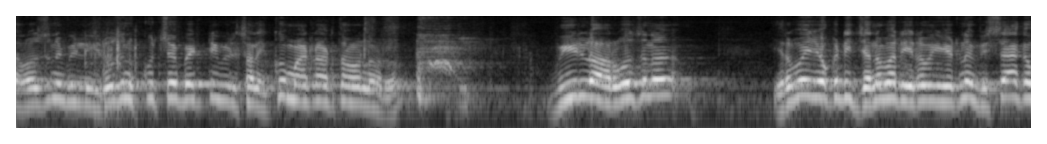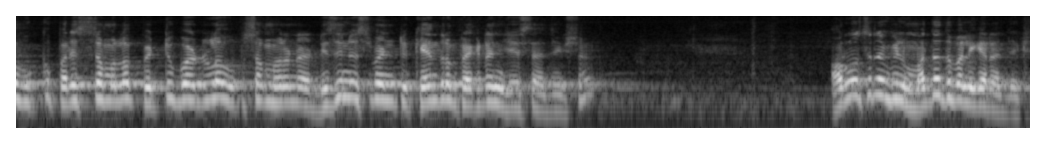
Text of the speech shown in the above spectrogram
ఆ రోజున వీళ్ళు ఈ రోజున కూర్చోబెట్టి వీళ్ళు చాలా ఎక్కువ మాట్లాడుతూ ఉన్నారు. వీళ్ళు ఆ రోజున ఇరవై ఒకటి జనవరి ఇరవై ఏడున విశాఖ ఉక్కు పరిశ్రమలో పెట్టుబడుల ఉపసంహరణ డిజిన్వెస్ట్మెంట్ కేంద్రం ప్రకటన చేశారు అధ్యక్ష. ఆ రోజున వీళ్ళు మద్దతు పలికారు అధ్యక్ష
